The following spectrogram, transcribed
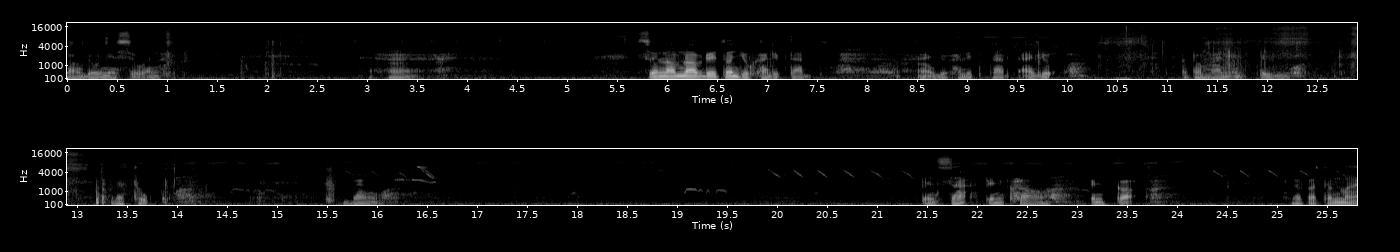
ลองดูในสวนอ่า สวนล้อมรอบด้วยต้นยูคาลิปตัสอายูคาลิปตัสอายุประมาณหนึ่งปี และถูกแบ่งเป็นสระเป็นคลอง เป็นเกาะ แล้วก็ต้นไม้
